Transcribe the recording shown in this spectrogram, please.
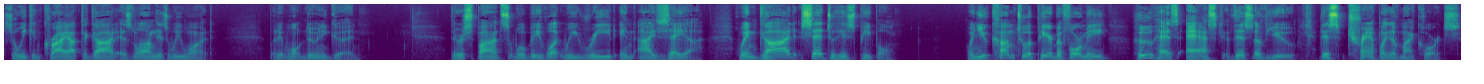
So we can cry out to God as long as we want, but it won't do any good. The response will be what we read in Isaiah when God said to His people, when you come to appear before me, who has asked this of you, this trampling of my courts?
